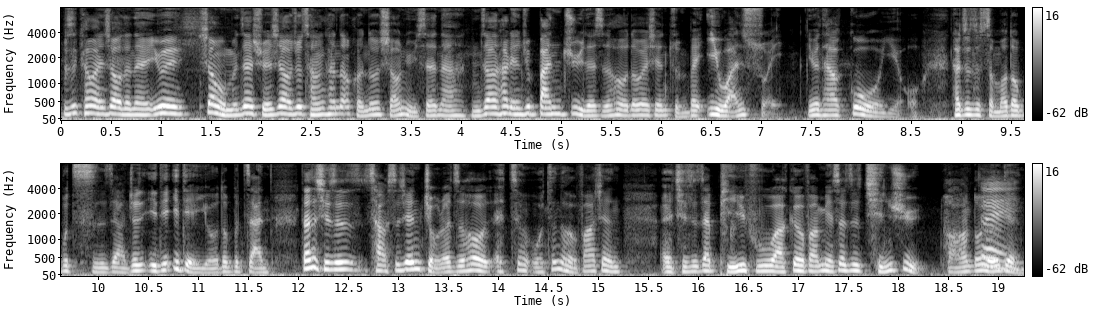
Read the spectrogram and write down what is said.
不是开玩笑的呢，因为像我们在学校就常常看到很多小女生啊，你知道她连去搬剧的时候都会先准备一碗水，因为她要过油，她就是什么都不吃，这样就是一定一点油都不沾。但是其实长时间久了之后，哎，这我真的有发现，哎，其实在皮肤啊各方面，甚至情绪好像都有点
